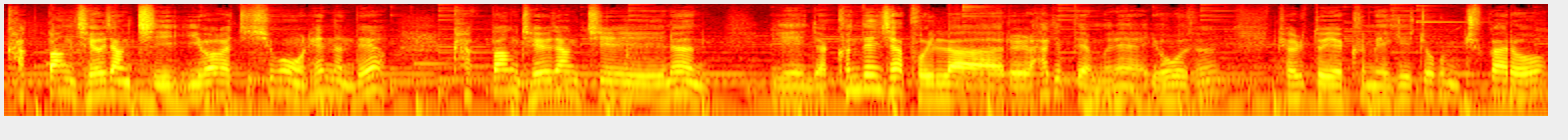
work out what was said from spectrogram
각방 제어 장치 이와 같이 시공을 했는데요. 각방 제어 장치는 이게 이제 컨덴사 보일러를 하기 때문에 이것은 별도의 금액이 조금 추가로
